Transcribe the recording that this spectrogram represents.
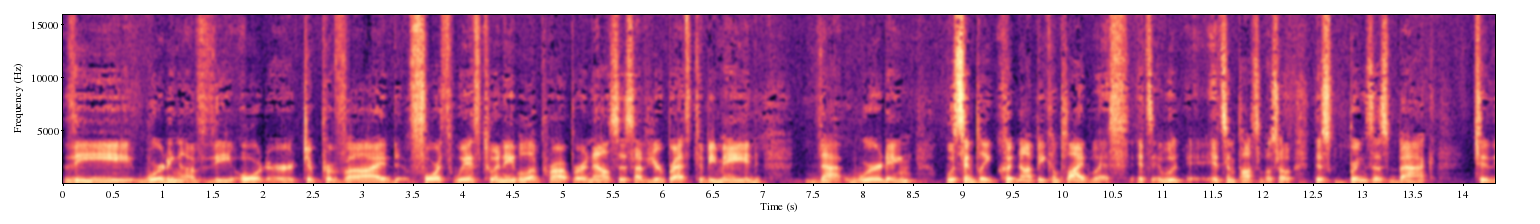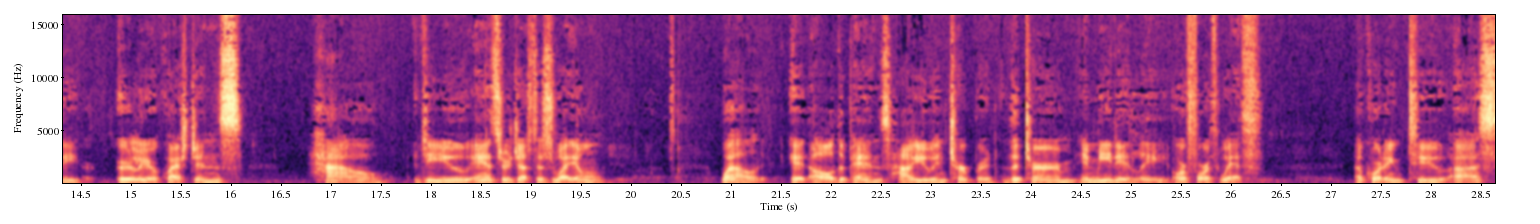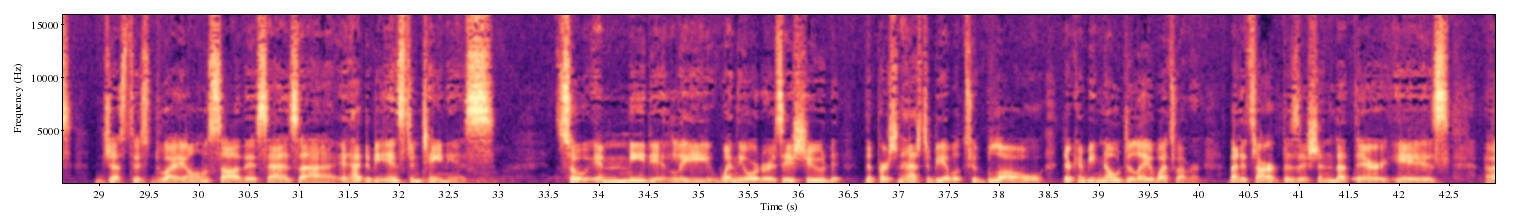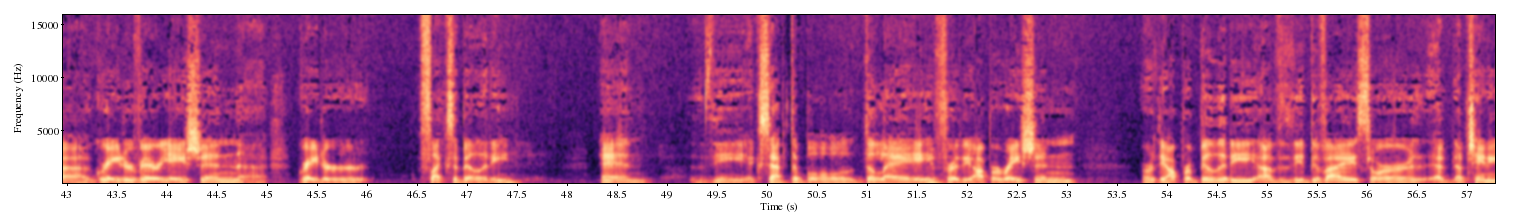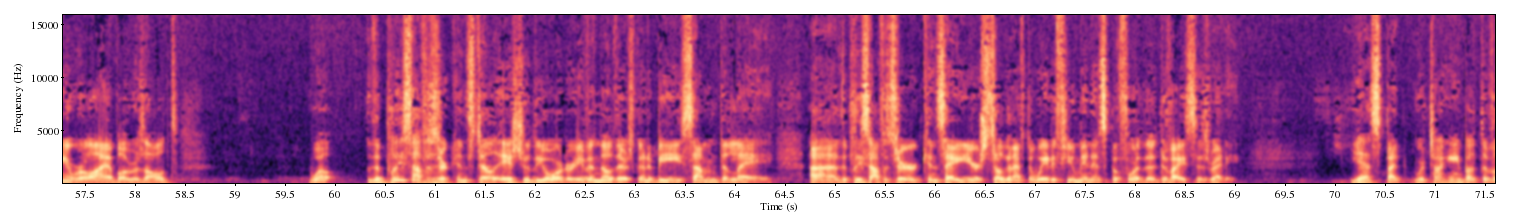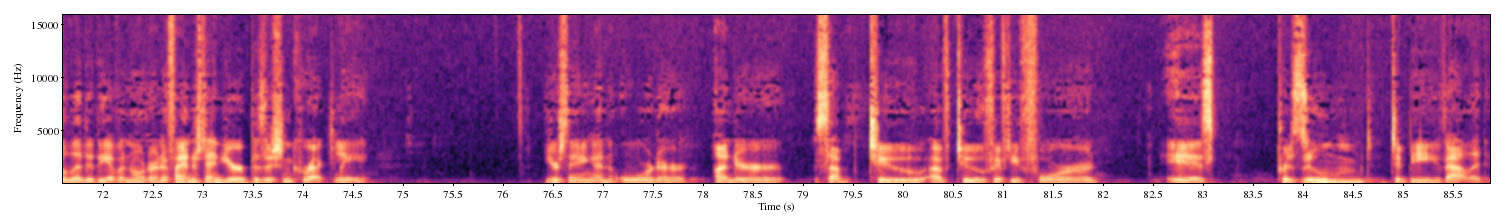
the wording of the order to provide forthwith to enable a proper analysis of your breath to be made that wording was simply could not be complied with. It's it would, it's impossible. So this brings us back to the earlier questions. How do you answer Justice Doyon? Well, it all depends how you interpret the term immediately or forthwith. According to us, Justice Doyon saw this as uh, it had to be instantaneous. So immediately when the order is issued, the person has to be able to blow. There can be no delay whatsoever. But it's our position that there is uh, greater variation, uh, greater flexibility, and the acceptable delay for the operation or the operability of the device or obtaining a reliable result. Well, the police officer can still issue the order even though there's going to be some delay. Uh, the police officer can say you're still going to have to wait a few minutes before the device is ready. Yes, but we're talking about the validity of an order. And if I understand your position correctly, you're saying an order under sub 2 of 254 is presumed to be valid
